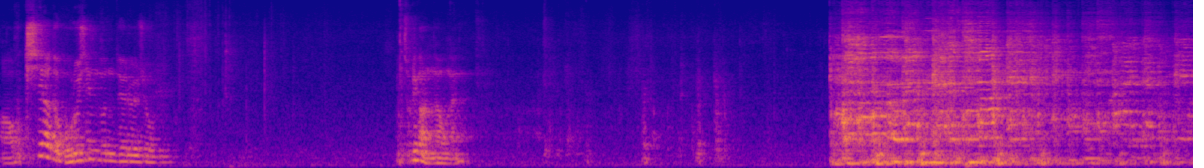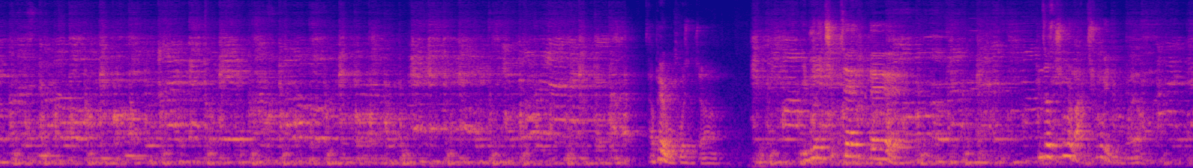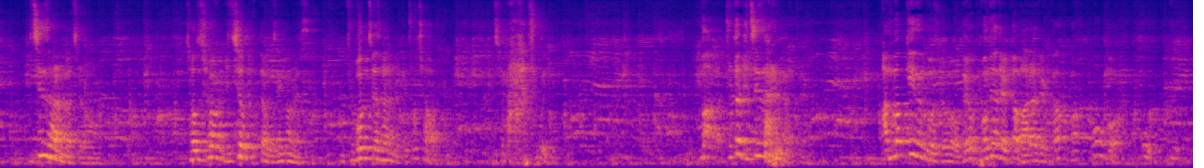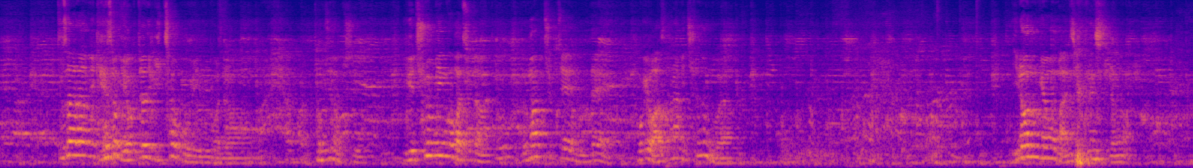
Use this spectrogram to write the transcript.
어, 혹시라도 모르신 분들을 좀 소리가 안 나오나요? 보셨죠? 이분이 축제 때 혼자서 춤을 막 추고 있는 거예요. 미친 사람 같죠? 저도 처음에 미쳤다고 생각을 했어요. 두 번째 사람 이렇게 쫓아와요. 막 추고 있는 거예요. 막둘 다 미친 사람 같아요. 안 바뀌는 거죠. 내가 변해야 될까 말아야 될까? 막 어, 뭐, 어. 두 사람이 계속 역전이 미쳐 보이는 거죠. 막 정신없이. 이게 춤인 것 같지도 않고 음악 축제였는데 거기 와서 사람이 추는 거야. 이런 경우 많지 않으시죠?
